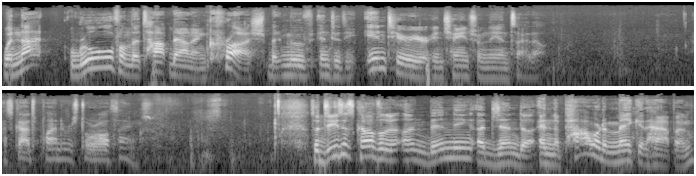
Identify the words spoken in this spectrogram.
would not rule from the top down and crush, but move into the interior and change from the inside out. That's God's plan to restore all things. So Jesus comes with an unbending agenda and the power to make it happen.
